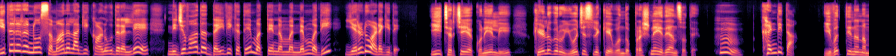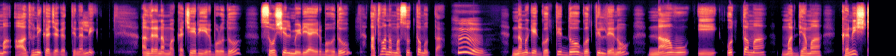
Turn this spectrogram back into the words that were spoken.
ಇತರರನ್ನು ಸಮಾನಲಾಗಿ ಕಾಣುವುದರಲ್ಲೇ ನಿಜವಾದ ದೈವಿಕತೆ ಮತ್ತೆ ನಮ್ಮ ನೆಮ್ಮದಿ ಎರಡೂ ಅಡಗಿದೆ. ಈ ಚರ್ಚೆಯ ಕೊನೆಯಲ್ಲಿ ಕೇಳುಗರು ಯೋಚಿಸ್ಲಿಕ್ಕೆ ಒಂದು ಪ್ರಶ್ನೆ ಇದೆ ಅನ್ಸುತ್ತೆ. ಹ್ಮ್ ಖಂಡಿತ. ಇವತ್ತಿನ ನಮ್ಮ ಆಧುನಿಕ ಜಗತ್ತಿನಲ್ಲಿ ಅಂದ್ರೆ ನಮ್ಮ ಕಚೇರಿ ಇರಬಹುದು ಸೋಷಿಯಲ್ ಮೀಡಿಯಾ ಇರಬಹುದು ಅಥವಾ ನಮ್ಮ ಸುತ್ತಮುತ್ತ ಹ್ಮ್. ನಮಗೆ ಗೊತ್ತಿದ್ದೋ ಗೊತ್ತಿಲ್ಲದೇನೋ ನಾವು ಈ ಉತ್ತಮ ಮಧ್ಯಮ ಕನಿಷ್ಠ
